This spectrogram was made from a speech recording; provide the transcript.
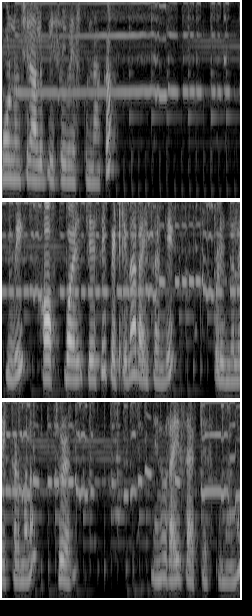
మూడు నుంచి నాలుగు పీసులు వేసుకున్నాక ఇవి హాఫ్ బాయిల్ చేసి పెట్టిన రైస్ అండి. ఇప్పుడు ఇందులో ఇక్కడ మనం చూడండి. నేను రైస్ యాడ్ చేస్తున్నాను.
